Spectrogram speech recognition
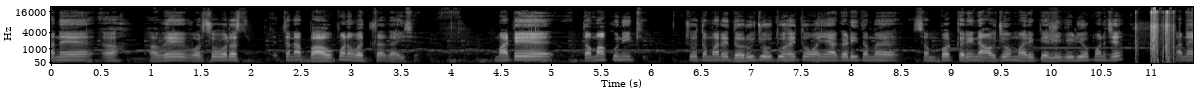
અને હવે વર્ષો વર્ષ તેના ભાવ પણ વધતા જાય છે. માટે તમાકુની જો તમારે દરું જોઈતું હોય તો અહીંયા આગળ તમે સંપર્ક કરીને આવજો. મારી પહેલી વીડિયો પણ છે. અને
